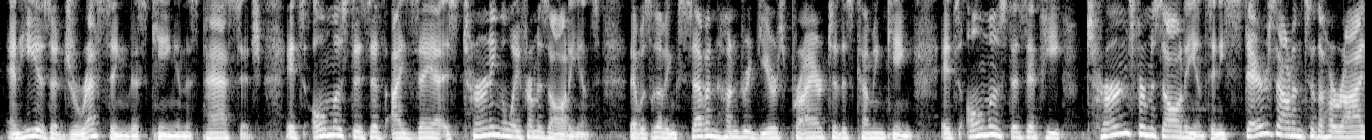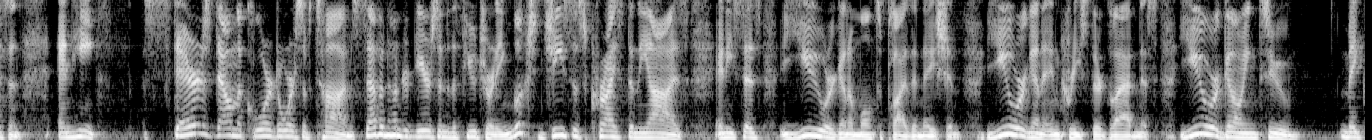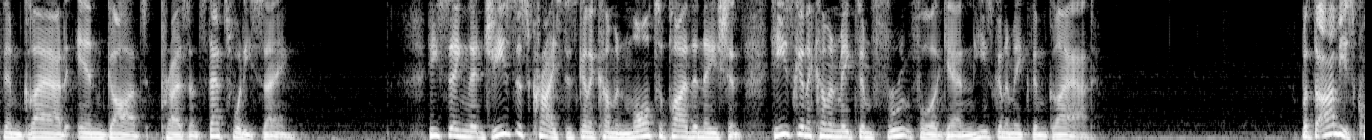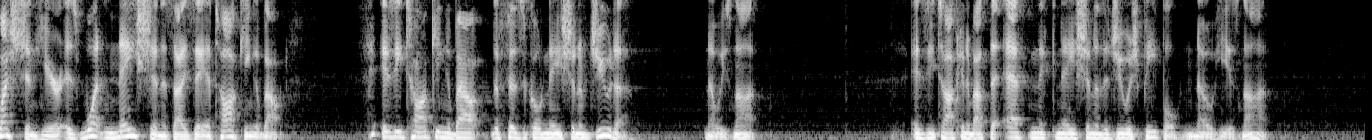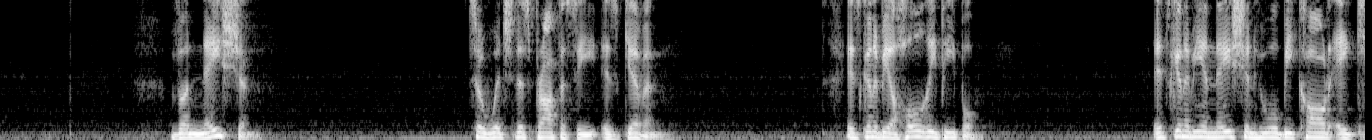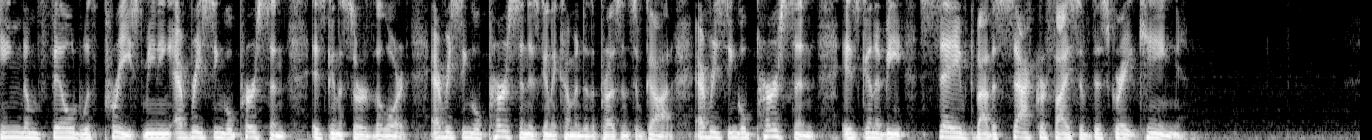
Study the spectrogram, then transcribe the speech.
And he is addressing this king in this passage. It's almost as if Isaiah is turning away from his audience that was living 700 years prior to this coming king. It's almost as if he turns from his audience and he stares out into the horizon and he stares down the corridors of time 700 years into the future and he looks Jesus Christ in the eyes and he says, You are going to multiply the nation. You are going to increase their gladness. You are going to make them glad in God's presence. That's what he's saying. He's saying that Jesus Christ is going to come and multiply the nation. He's going to come and make them fruitful again. He's going to make them glad. But the obvious question here is what nation is Isaiah talking about? Is he talking about the physical nation of Judah? No, he's not. Is he talking about the ethnic nation of the Jewish people? No, he is not. The nation to which this prophecy is given is going to be a holy people. It's going to be a nation who will be called a kingdom filled with priests, meaning every single person is going to serve the Lord. Every single person is going to come into the presence of God. Every single person is going to be saved by the sacrifice of this great king.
